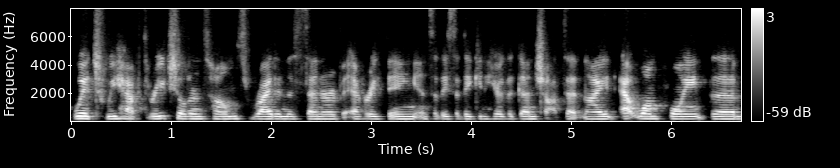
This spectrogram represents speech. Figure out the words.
which we have three children's homes right in the center of everything. And so they said they can hear the gunshots at night. At one point, the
